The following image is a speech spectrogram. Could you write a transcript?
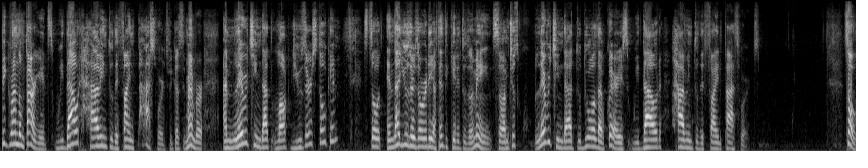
pick random targets without having to define passwords because remember I'm leveraging that logged users token so and that user is already authenticated to the domain so I'm just leveraging that to do all the queries without having to define passwords. So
